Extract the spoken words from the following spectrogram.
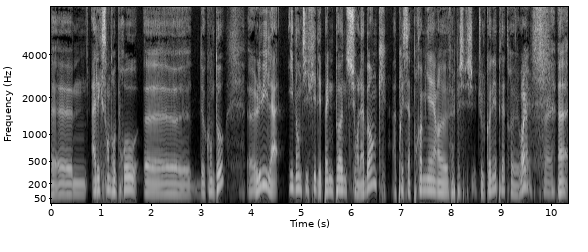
euh, Alexandre Pro euh, de Conto, lui, il a identifié des pain points sur la banque après sa première. tu le connais peut-être voilà. Ouais, ouais. Euh,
